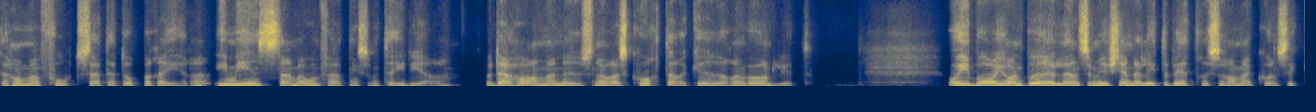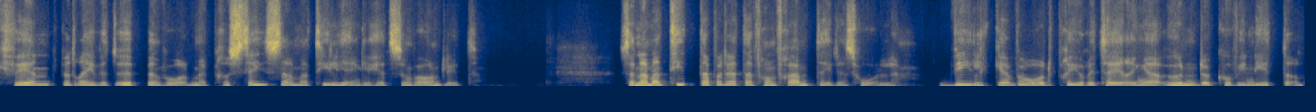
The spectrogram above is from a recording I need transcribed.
där har man fortsatt att operera i minst samma omfattning som tidigare. Och där har man nu snarast kortare köer än vanligt. Och i Borgholm på Öland, som jag känner lite bättre, så har man konsekvent bedrivit öppenvård med precis samma tillgänglighet som vanligt. Så när man tittar på detta från framtidens håll, vilka vårdprioriteringar under covid-19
